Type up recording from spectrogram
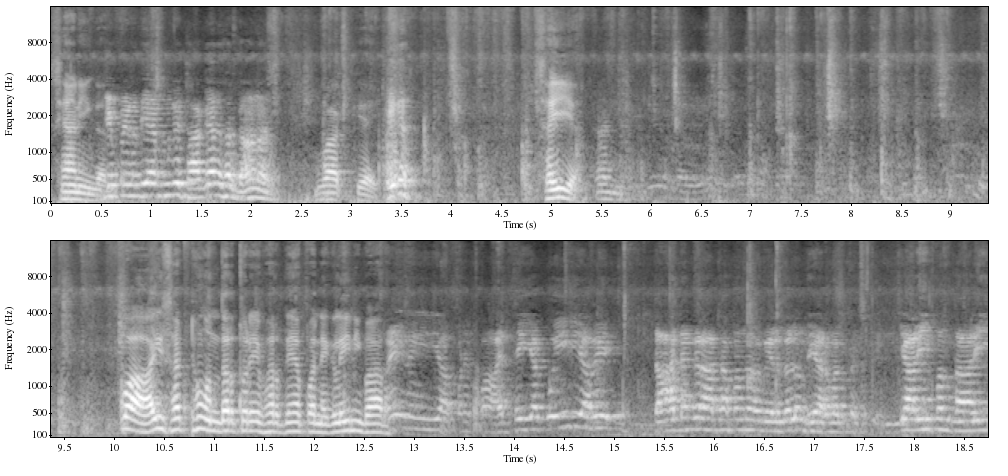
ਸਿਆਣੀ ਜੇ ਗੱਲ ਪਿੰਡ ਦੇ ਆਪ ਨੂੰ ਠਾ ਗਿਆ ਤਾਂ ਫਿਰ ਗਾਂ ਨਾ ਵਾਕਿਆ ਹੀ। ਠੀਕ ਹੈ ਸਹੀ ਆ। ਹਾਂਜੀ। ਭਾ ਹੀ 60 ਅੰਦਰ ਤੁਰੇ ਫਿਰਦੇ ਆ, ਆਪਾਂ ਨਿਕਲੇ ਹੀ ਨਹੀਂ ਬਾਹਰ। ਨਹੀਂ ਨਹੀਂ ਜੀ ਆਪਣੇ ਭਾ ਇੱਥੇ ਹੀ ਆ ਕੋਈ ਵੀ ਆਵੇ। 10 ਡੰਗਰ ਆਠ ਆਪਾਂ ਨੂੰ ਅਵੇਲੇਬਲ ਹੁੰਦੇ ਹਰ ਵਕਤ। 40 45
